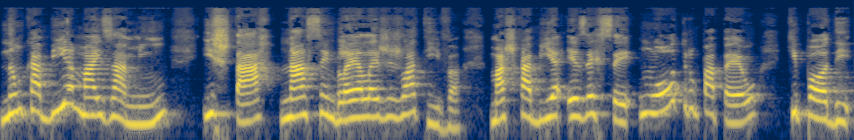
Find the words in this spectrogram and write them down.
não cabia mais a mim estar na Assembleia Legislativa, mas cabia exercer um outro papel que pode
